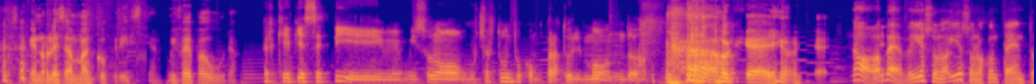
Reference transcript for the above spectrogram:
queste che non le sa manco Christian? Mi fai paura. Perché PSP mi sono a un certo punto comprato il mondo. ah, ok, ok. No, vabbè, io sono, io sono contento.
